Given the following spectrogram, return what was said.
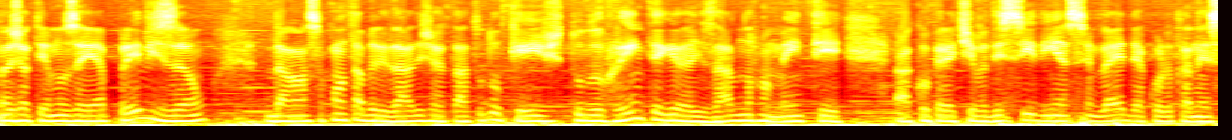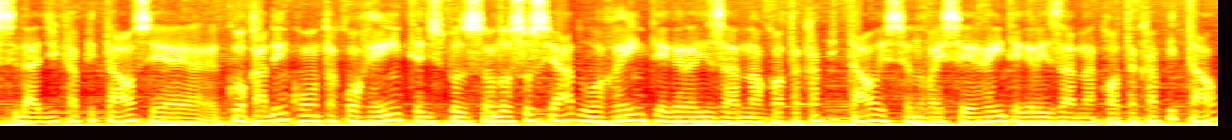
nós já temos aí a previsão da nossa contabilidade, já está tudo ok, tudo reintegralizado. Normalmente a cooperativa decide em Assembleia de acordo com a necessidade de capital, se é colocado em conta corrente à disposição do associado ou reintegralizado na cota capital, esse ano vai ser reintegralizado na cota capital,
